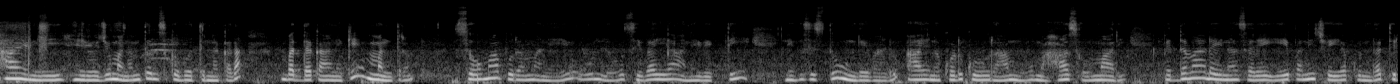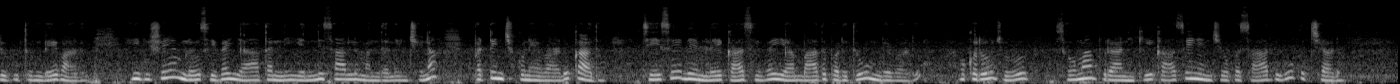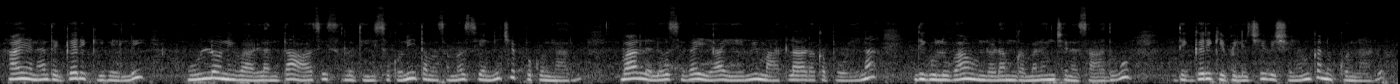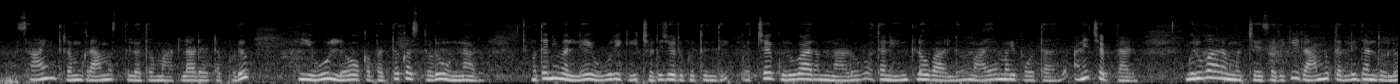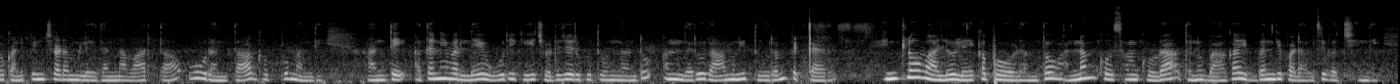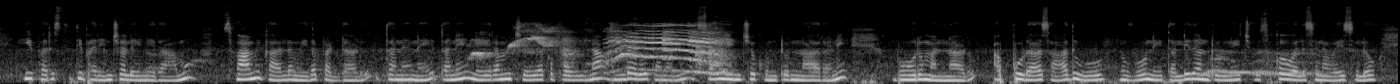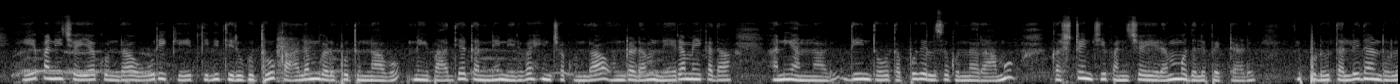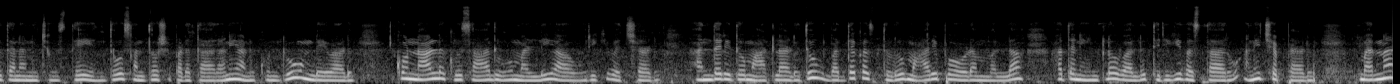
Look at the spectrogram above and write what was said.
Hi అండి. ఈరోజు మనం తెలుసుకోబోతున్న కథ బద్ధకానికి మంత్రం. సోమాపురం అనే ఊళ్ళో శివయ్య అనే వ్యక్తి నివసిస్తూ ఉండేవాడు. ఆయన కొడుకు రాము మహా సోమారి పెద్దవాడైనా సరే ఏ పని చేయకుండా తిరుగుతుండేవాడు. ఈ విషయంలో శివయ్య అతన్ని ఎన్నిసార్లు మందలించినా పట్టించుకునేవాడు కాదు. చేసేదేం లేక శివయ్య బాధపడుతూ ఉండేవాడు. ఒకరోజు సోమాపురానికి కాశీ నుంచి ఒక సాధువు వచ్చాడు. ఆయన దగ్గరికి వెళ్ళి ఊళ్ళోని వాళ్ళంతా ఆశీస్సులు తీసుకొని తమ సమస్యని చెప్పుకున్నారు. వాళ్ళలో శివయ్య ఏమీ మాట్లాడకపోయినా దిగులుగా ఉండడం గమనించిన సాధువు దగ్గరికి పిలిచి విషయం కనుక్కున్నాడు. సాయంత్రం గ్రామస్తులతో మాట్లాడేటప్పుడు ఈ ఊళ్ళో ఒక బద్దకస్తుడు ఉన్నాడు. అతని వల్లే ఊరికి చెడు జరుగుతుంది. వచ్చే గురువారం నాడు అతని ఇంట్లో వాళ్ళు మాయమైపోతారు అని చెప్పాడు. గురువారం వచ్చేసరికి రాము తల్లిదండ్రులు కనిపించడం లేదన్న వార్త ఊరంతా గప్పుమంది. అంతే అతని వల్లే ఊరికి చెడు జరుగుతుందంటూ అందరూ రాముని దూరం పెట్టారు. ఇంట్లో వాళ్ళు లేకపోవడంతో అన్నం కోసం కూడా అతను బాగా ఇబ్బంది పడాల్సి వచ్చింది. ఈ పరిస్థితి భరించలేని రాము స్వామి కాళ్ళ మీద పడ్డాడు. తననే తనే నేరం చేయకపోయినా అందరూ తనని అసహించుకుంటున్నారని బోరుమన్నాడు అప్పుడా సాధువు నువ్వు నీ తల్లిదండ్రుల్ని చూసుకోవలసిన వయసులో ఏ పని చేయకుండా ఊరికే తిని తిరుగుతూ కాలం గడుపుతున్నావు. నీ బాధ్యతల్ని నిర్వహించకుండా ఉండడం నేరమే కదా అని అన్నాడు. దీంతో తప్పు తెలుసుకున్న రాము కష్టించి పనిచేయడం మొదలుపెట్టాడు. ఇప్పుడు తల్లిదండ్రులు తనని చూస్తే ఎంతో సంతోషపడతారని అనుకుంటూ ఉండేవాడు. కొన్నాళ్ళకు సాధువు మళ్ళీ ఆ ఊరికి వచ్చాడు. అందరితో మాట్లాడుతూ బద్దకస్తుడు మారిపోవడం వల్ల అతని ఇంట్లో వాళ్ళు తిరిగి వస్తారు అని చెప్పాడు. మర్నాడు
